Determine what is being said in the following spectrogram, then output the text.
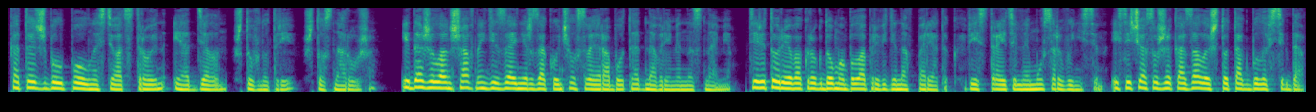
Коттедж был полностью отстроен и отделан, что внутри, что снаружи. И даже ландшафтный дизайнер закончил свои работы одновременно с нами. Территория вокруг дома была приведена в порядок, весь строительный мусор вынесен. И сейчас уже казалось, что так было всегда.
